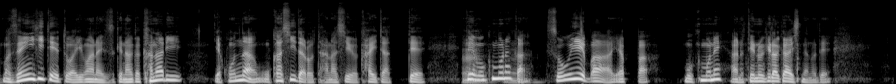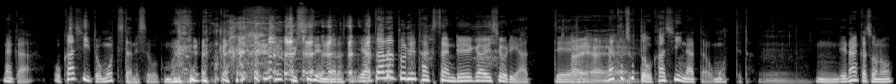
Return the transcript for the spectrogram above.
まあ、全否定とは言わないですけどなんかかなりいやこんなんおかしいだろうって話が書いてあってでうん。僕もなんかうん。そういえばやっぱ僕もねあの手のひら返しなのでなんかおかしいと思ってたんですよ僕もね。なんか不自然だなとやたらとねたくさん例外処理あってなんかちょっとおかしいなとは思ってた。うん。うん、でなんかその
